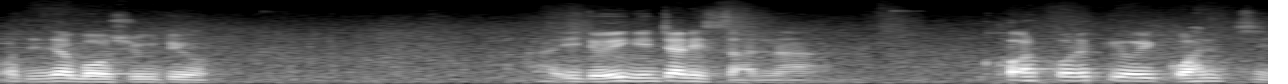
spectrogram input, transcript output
我真正无想到，伊就已经遮尔善啊，我搁咧叫伊管钱。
